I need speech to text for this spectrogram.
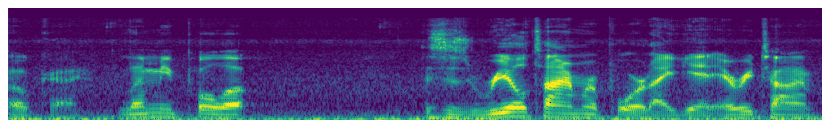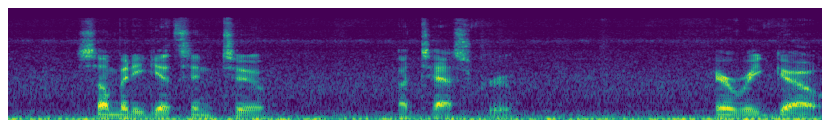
okay let me pull up this is real-time report i get every time somebody gets into a test group here we go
